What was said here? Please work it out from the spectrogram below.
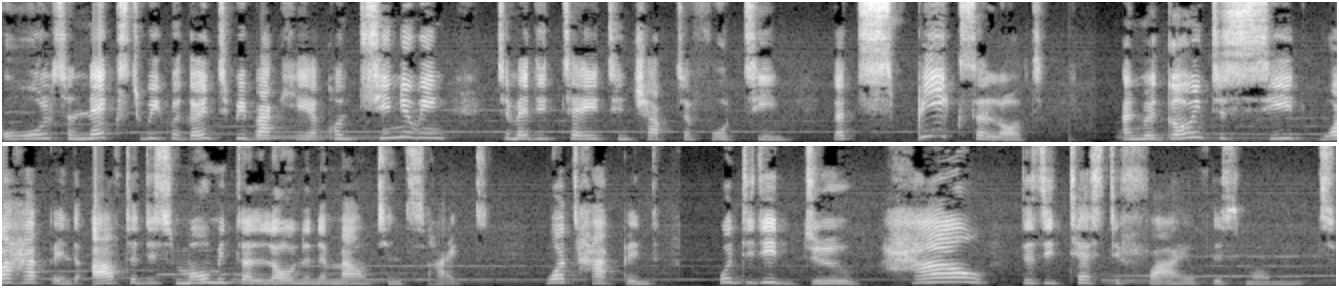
all. So, next week we're going to be back here continuing to meditate in chapter 14 that speaks a lot. And we're going to see what happened after this moment alone on the mountainside. What happened? What did he do? How does he testify of this moment?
